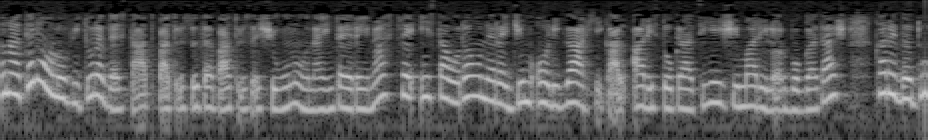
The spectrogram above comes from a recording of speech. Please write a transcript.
În Atena, o lovitură de stat, 441 înaintea erei noastre, instaură un regim oligarhic al aristocrației și marilor bogătași, care dădu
